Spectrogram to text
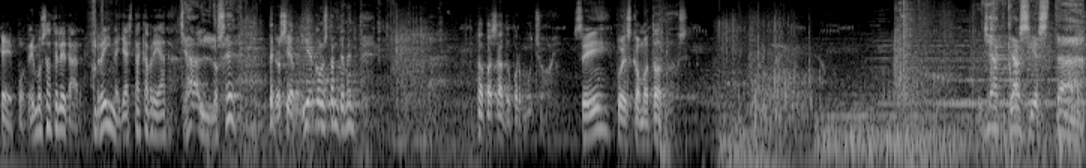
Eh, podemos acelerar. Reina ya está cabreada. Ya lo sé, pero se avería constantemente. Ha pasado por mucho hoy. Sí, pues como todos. Ya casi está.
